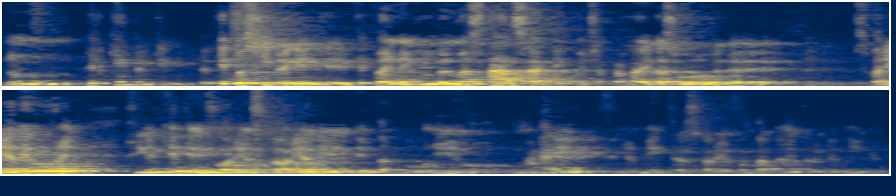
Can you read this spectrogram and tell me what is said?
Non, perché? perché? Perché è possibile che, che, che poi mi chiudo in una stanza e comincio a parlare da solo per, per svariate ore fino a che viene fuori la storia dei, dei barboni o, o, magari finalmente la storia del bombardamento di Guernica.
